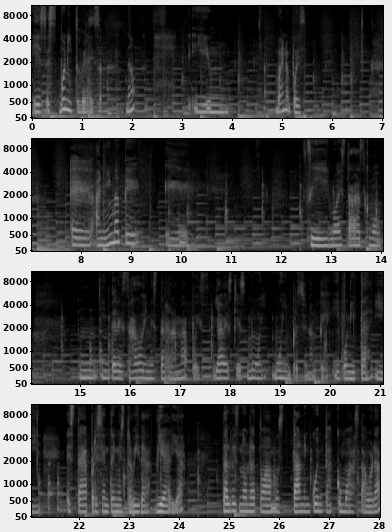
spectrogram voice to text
es, es bonito ver eso, ¿no? Y bueno, pues eh, anímate. Eh, si no estabas como mm, interesado en esta rama, pues ya ves que es muy, muy impresionante y bonita y está presente en nuestra vida diaria. Tal vez no la tomamos tan en cuenta como hasta ahora.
